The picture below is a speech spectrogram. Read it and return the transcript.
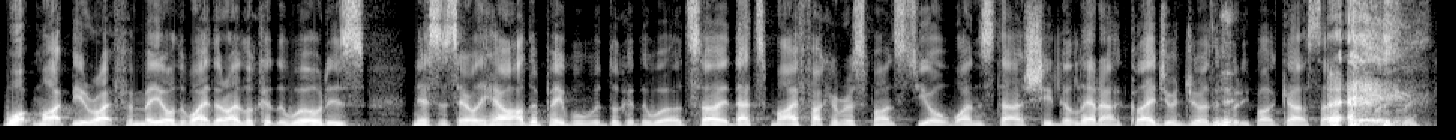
what might be right for me or the way that I look at the world, is necessarily how other people would look at the world. So that's my fucking response to your one star shitty letter. Glad you enjoyed the footy podcast.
